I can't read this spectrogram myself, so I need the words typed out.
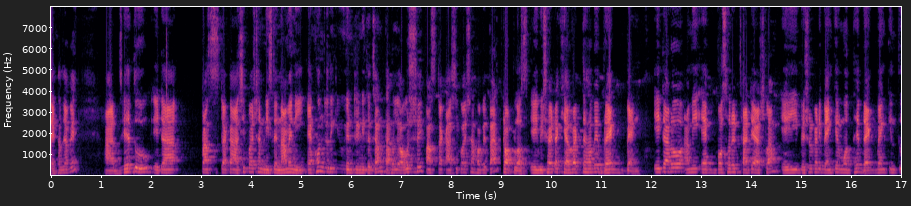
দেখা যাবে। আর যেহেতু এটা পাঁচ টাকা আশি পয়সার নিচে নামেনি, এখন যদি কেউ এন্ট্রি নিতে চান, তাহলে অবশ্যই পাঁচ টাকা আশি পয়সা হবে তার টপ লস এই বিষয়টা খেয়াল রাখতে হবে ব্র্যাক ব্যাংক। এটারও আমি এক বছরের চার্টে আসলাম। এই বেসরকারি ব্যাংকের মধ্যে ব্র্যাক ব্যাংক কিন্তু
